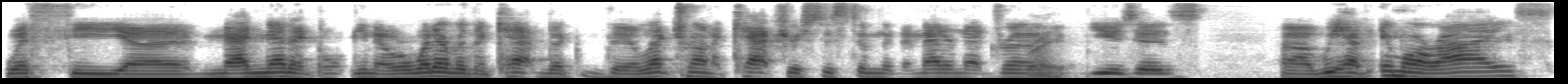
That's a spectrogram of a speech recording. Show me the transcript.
with the uh, magnetic, you know, or whatever the, cap, the the electronic capture system that the Matternet drone right. uses? Uh, we have MRIs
